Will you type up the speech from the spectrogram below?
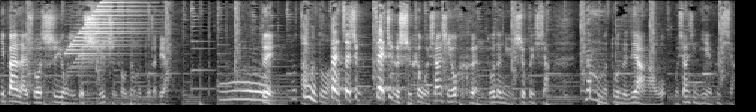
一般来说是用一个食指头那么多的量。哦，对哦这么多啊，但在这在这个时刻，我相信有很多的女士会想，那么多的量啊，我我相信你也会想，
